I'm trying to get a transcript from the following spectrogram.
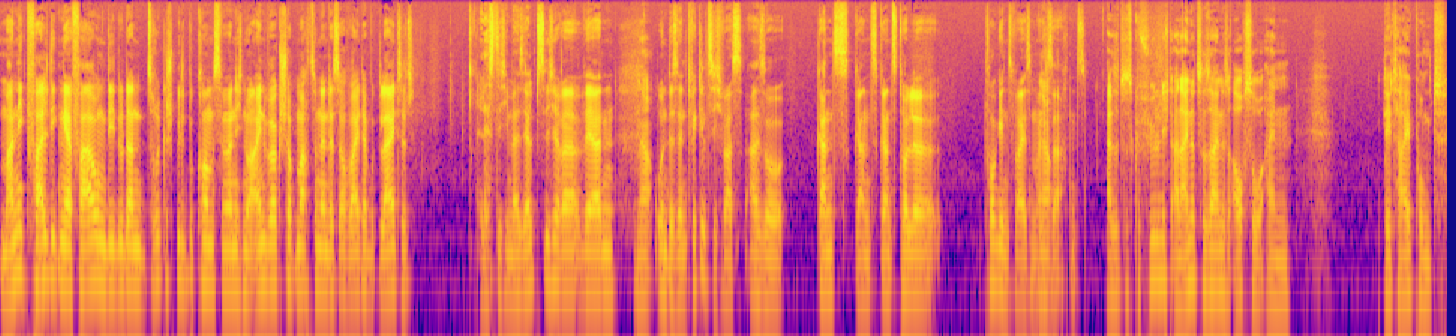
mannigfaltigen Erfahrungen, die du dann zurückgespielt bekommst, wenn man nicht nur einen Workshop macht, sondern das auch weiter begleitet, lässt dich immer selbstsicherer werden ja. und es entwickelt sich was. Also ganz, ganz, ganz tolle Vorgehensweise meines ja. Erachtens. Also das Gefühl, nicht alleine zu sein, ist auch so ein Detailpunkt,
